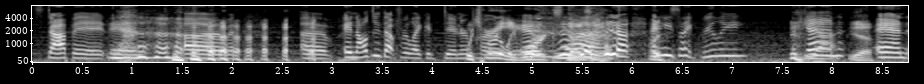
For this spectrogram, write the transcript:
stop it and um, um, and I'll do that for like a dinner Which party. really works, doesn't it? You know, and he's like, really? again. Yeah. And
